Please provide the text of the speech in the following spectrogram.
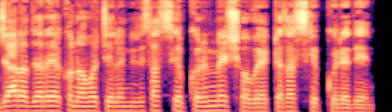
যারা যারা এখন আমার চ্যানেলটি সাবস্ক্রাইব করেন নাই সবাই একটা সাবস্ক্রাইব করে দেন।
